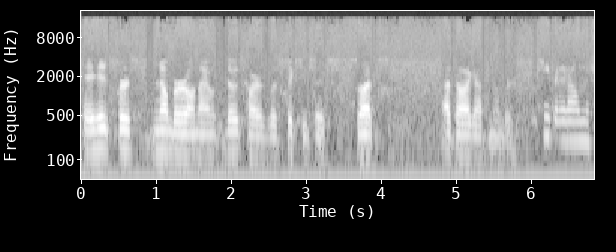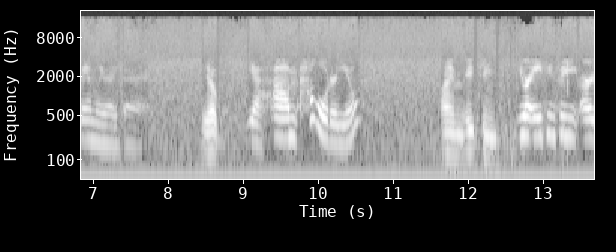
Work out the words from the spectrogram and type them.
his first number on that, those cars was 66. So that's that's how I got the number keeping it all in the family right there. Yep. Yeah. Um, how old are you? I'm 18. You are 18. So you, are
